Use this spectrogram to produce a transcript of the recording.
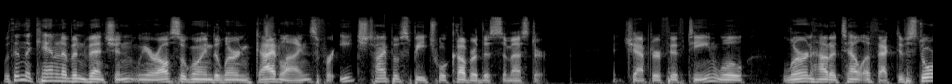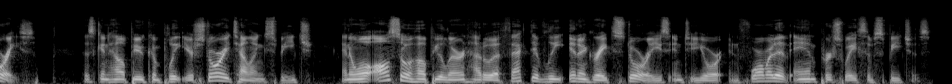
Within the canon of invention, we are also going to learn guidelines for each type of speech we'll cover this semester. In Chapter 15, we'll learn how to tell effective stories. This can help you complete your storytelling speech, and it will also help you learn how to effectively integrate stories into your informative and persuasive speeches.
